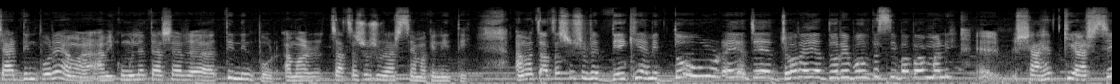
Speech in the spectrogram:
চার দিন পরে আমার আমি কুমিল্লাতে আসার তিন দিন পর আমার চাচা শ্বশুর আসছে আমাকে নিতে। আমার চাচা শ্বশুরে দেখে আমি দৌড়াইয়া যে জড়াইয়া দৌড়ে বলতেছি বাবা মানে শাহেদ কি আসছে?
